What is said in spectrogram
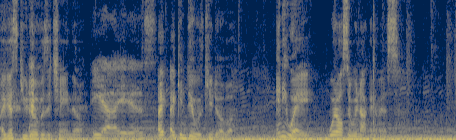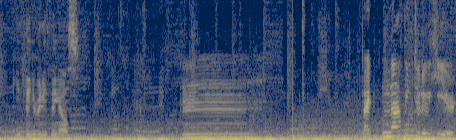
I guess Qdoba's a chain though. Yeah, it is. I, I can deal with Qdoba. Anyway, what else are we not gonna miss? Can you think of anything else? Nothing to do here.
